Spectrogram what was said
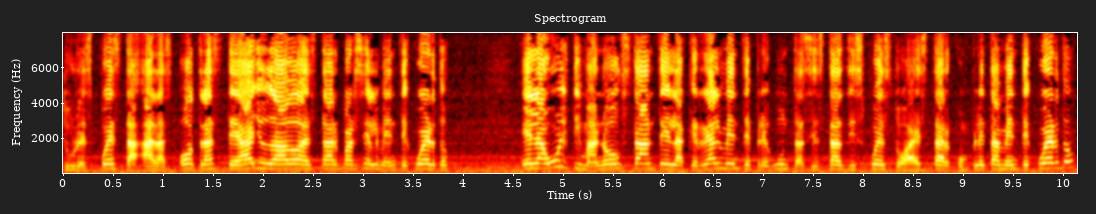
Tu respuesta a las otras te ha ayudado a estar parcialmente cuerdo en la última, no obstante, la que realmente pregunta si estás dispuesto a estar completamente cuerdo,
